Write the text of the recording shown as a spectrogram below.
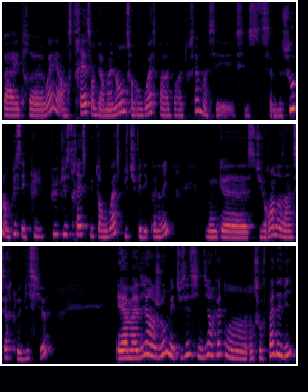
pas être euh, ouais, en stress en permanence, en angoisse par rapport à tout ça. Moi, c'est, ça me saoule. En plus, et plus, plus tu stresses, plus tu angoisses, plus tu fais des conneries. Donc, euh, tu rentres dans un cercle vicieux. Et elle m'a dit un jour, mais tu sais, Cindy, en fait, on, ne sauve pas des vies.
